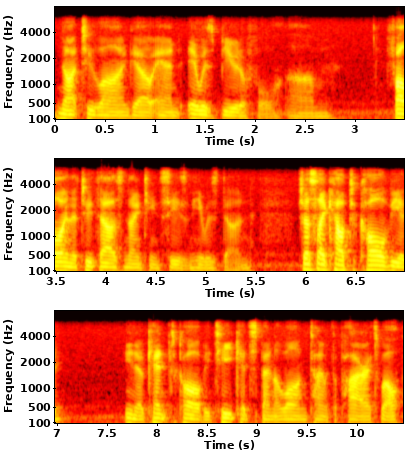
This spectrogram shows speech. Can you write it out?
not too long ago, and it was beautiful. Um, following the 2019 season, he was done. Just like how had, you know, Kent Tekulve, Teke had spent a long time with the Pirates, well,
